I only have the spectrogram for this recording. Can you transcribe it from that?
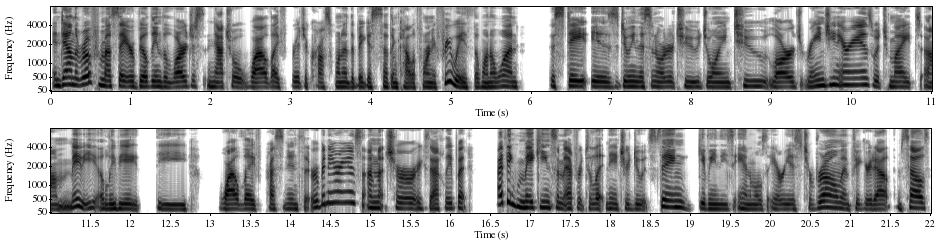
And down the road from us, they are building the largest natural wildlife bridge across one of the biggest Southern California freeways, the 101, the state is doing this in order to join two large ranging areas, which might um, maybe alleviate the wildlife pressing into the urban areas. I'm not sure exactly, but I think making some effort to let nature do its thing, giving these animals areas to roam and figure it out themselves,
